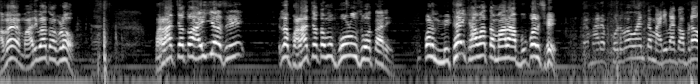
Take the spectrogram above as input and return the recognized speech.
હવે મારી વાત સાંભળો ભળાચા તો આવી ગયા છે. એટલે ભળાચા તો હું ફોડું છું અત્યારે. પણ મીઠાઈ ખાવા તમારા ભૂપળ છે. તમારે ફોડવા હોય ને તો મારી વાત આપડો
